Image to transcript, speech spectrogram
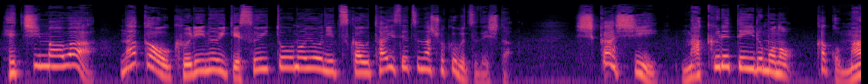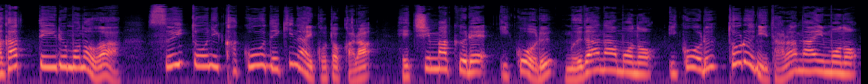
へちまは中をくり抜いて水筒のように使う大切な植物でした。しかし、まくれているもの、過去曲がっているものは、水筒に加工できないことから、へちまくれイコール無駄なものイコール取るに足らないもの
